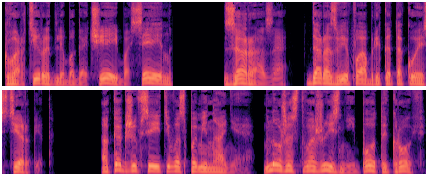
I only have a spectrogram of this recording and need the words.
Квартиры для богачей, бассейн. Зараза, да разве фабрика такое стерпит? А как же все эти воспоминания, множество жизней, пот и кровь?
